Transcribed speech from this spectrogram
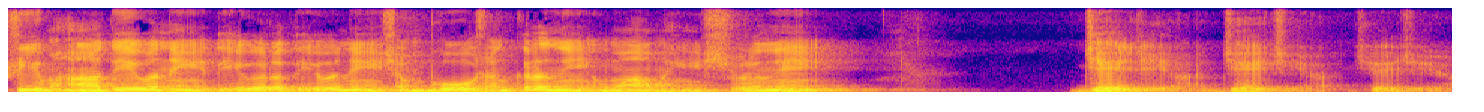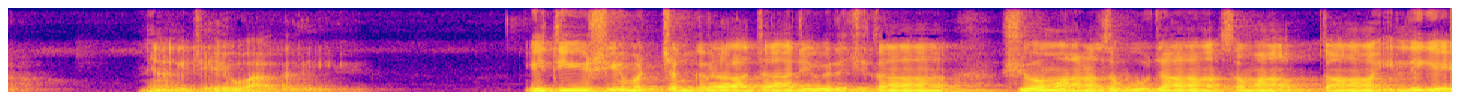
ಶ್ರೀ ಮಹಾದೇವನೇ ದೇವರ ದೇವನೇ, ಶಂಭೋ ಶಂಕರನೇ, ಉಮಾಮಹೇಶ್ವರನೇ. ಜಯ ಜಯ ಜಯ ಜಯ ಜಯ ಜಯ, ನಿನಗೆ ಜಯವಾಗಲಿ. ಇತಿ ಶ್ರೀಮಚ್ಶಂಕರಾಚಾರ್ಯ ವಿರಚಿತ ಶಿವಮಾನಸ ಪೂಜಾ ಸಮಾಪ್ತ ಇಲ್ಲಿಗೆ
